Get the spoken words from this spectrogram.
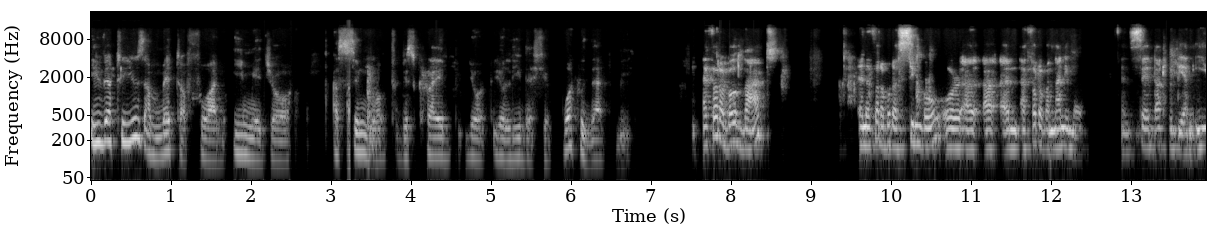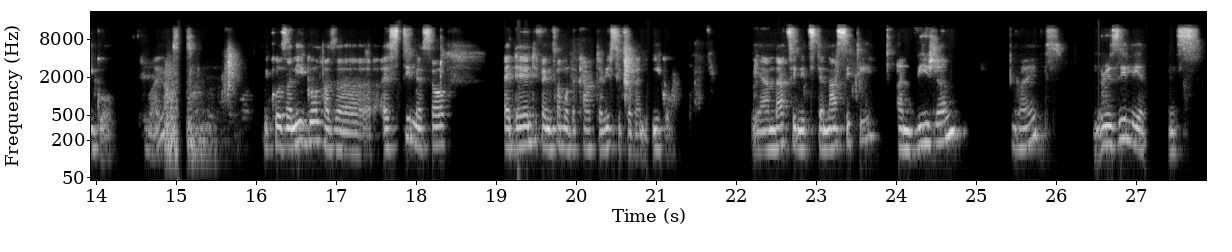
If you were to use a metaphor, an image, or a symbol to describe your, your leadership, what would that be? I thought about that and I thought about a symbol or a, a, and I thought of an animal and said that would be an eagle, right? Because an eagle has a, I see myself identifying some of the characteristics of an eagle. Yeah, and that's in its tenacity and vision, right? Resilience,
